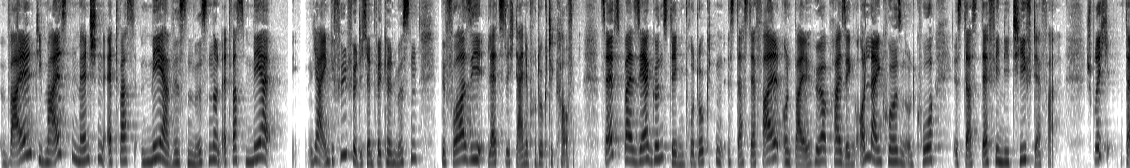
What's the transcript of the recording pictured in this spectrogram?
weil die meisten Menschen etwas mehr wissen müssen und etwas mehr ja, ein Gefühl für dich entwickeln müssen, bevor sie letztlich deine Produkte kaufen. Selbst bei sehr günstigen Produkten ist das der Fall und bei höherpreisigen Online-Kursen und Co. ist das definitiv der Fall. Sprich, da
